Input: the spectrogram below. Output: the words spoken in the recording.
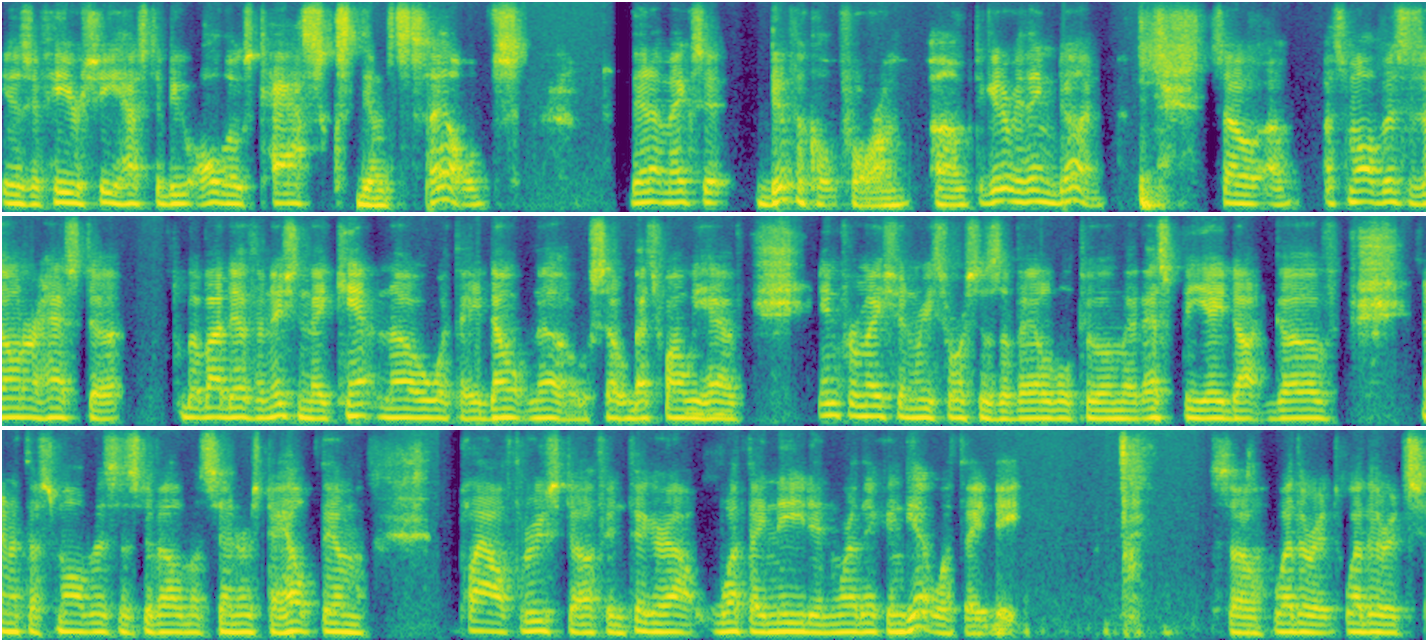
is if he or she has to do all those tasks themselves, then it makes it difficult for them um, to get everything done. So a, a small business owner has to but by definition, they can't know what they don't know. So that's why we have information resources available to them at SBA.gov and at the Small Business Development Centers to help them plow through stuff and figure out what they need and where they can get what they need. So whether it's whether it's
